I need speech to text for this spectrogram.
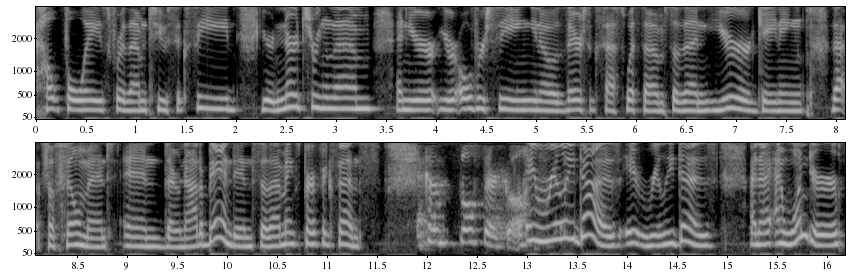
helpful ways for them to succeed. You're nurturing them and you're you're overseeing you know their success with them. So then you're gaining that fulfillment and they're not abandoned. So that makes perfect sense. It comes full circle. It really does. It really does. And I, I wonder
